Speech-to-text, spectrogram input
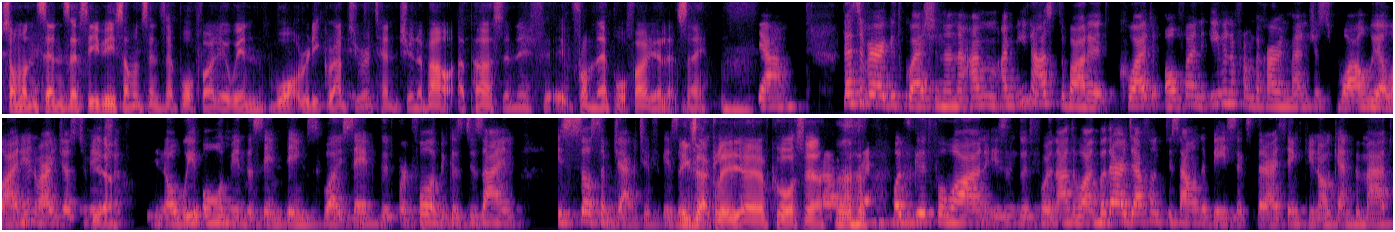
someone sends their CV, someone sends their portfolio in, what really grabs your attention about a person if from their portfolio, let's say? Yeah. That's a very good question. And I'm I'm being asked about it quite often, even from the hiring managers while we are aligning, right? Just to make yeah. sure you know we all mean the same things while saying good portfolio because design is so subjective, isn't exactly. It? Exactly. Yeah, of course. Yeah. uh, what's good for one isn't good for another one. But there are definitely some of the basics that I think you know can be met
